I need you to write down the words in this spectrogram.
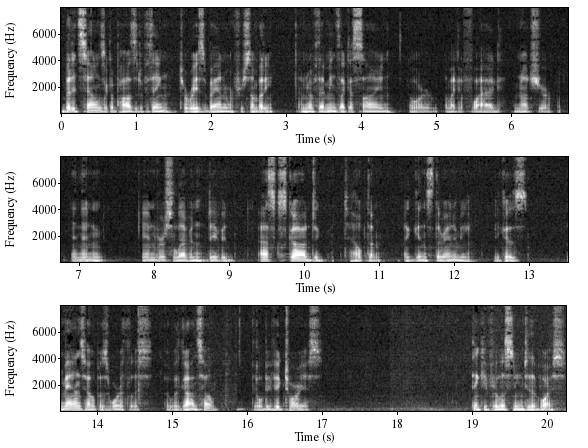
but it sounds like a positive thing to raise a banner for somebody. I don't know if that means like a sign or like a flag. I'm not sure. And then in verse 11, David asks God to, to help them against their enemy because man's help is worthless, but with God's help, they will be victorious. Thank you for listening to The Voice.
